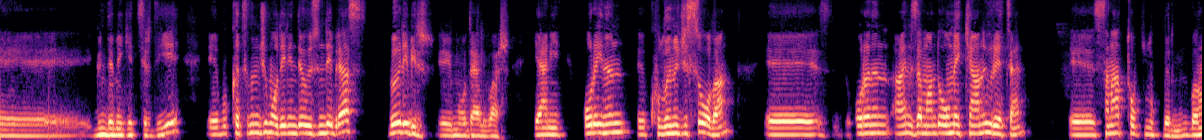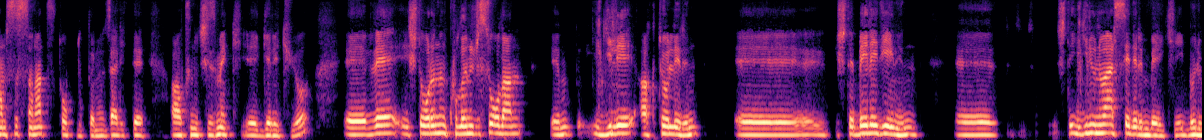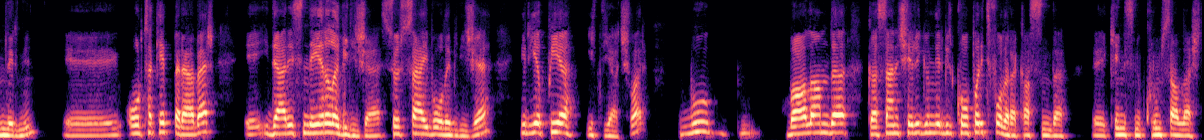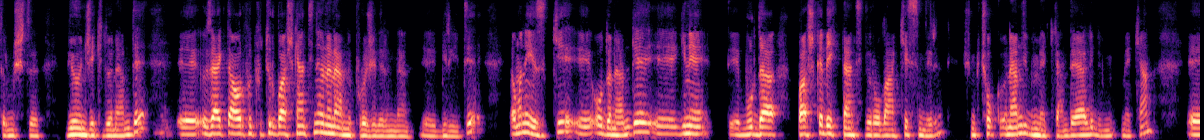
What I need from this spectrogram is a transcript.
gündeme getirdiği bu katılımcı modelinde özünde biraz böyle bir model var. Yani oranın e, kullanıcısı olan, oranın aynı zamanda o mekanı üreten sanat topluluklarının, bağımsız sanat topluluklarının özellikle altını çizmek gerekiyor. E, ve işte oranın kullanıcısı olan e, ilgili aktörlerin, e, işte belediyenin, e, işte ilgili üniversitelerin belki bölümlerinin e, ortak hep beraber e, idaresinde yer alabileceği, söz sahibi olabileceği bir yapıya ihtiyaç var. Bu bağlamda Gazhane Çevre Günleri bir kooperatif olarak aslında e, kendisini kurumsallaştırmıştı bir önceki dönemde. E, özellikle Avrupa Kültür Başkenti'nin en önemli projelerinden e, biriydi. Ama ne yazık ki e, o dönemde e, yine e, burada başka beklentileri olan kesimlerin çünkü çok önemli bir mekan, değerli bir mekan. E,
